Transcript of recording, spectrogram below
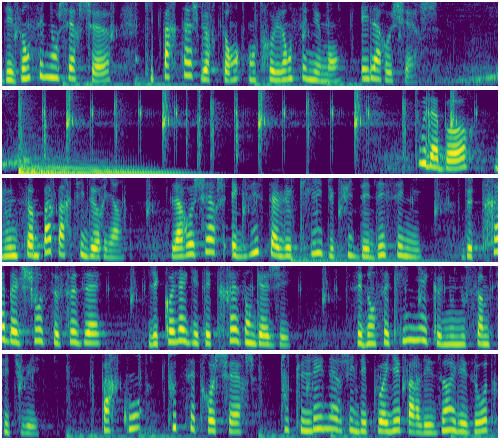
des enseignants-chercheurs qui partagent leur temps entre l'enseignement et la recherche. Tout d'abord, nous ne sommes pas partis de rien. La recherche existe à Lecli depuis des décennies. De très belles choses se faisaient, les collègues étaient très engagés. C'est dans cette lignée que nous nous sommes situés. Par contre, toute cette recherche, toute l'énergie déployée par les uns et les autres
